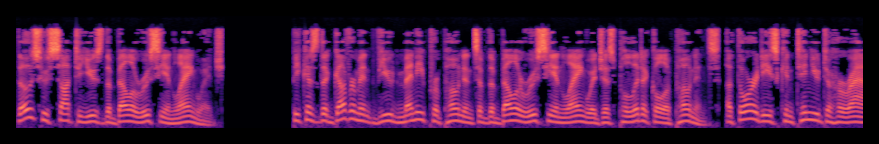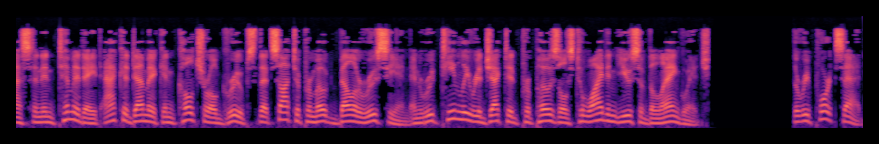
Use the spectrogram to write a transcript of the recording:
those who sought to use the Belarusian language. Because the government viewed many proponents of the Belarusian language as political opponents, authorities continued to harass and intimidate academic and cultural groups that sought to promote Belarusian and routinely rejected proposals to widen use of the language. The report said.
